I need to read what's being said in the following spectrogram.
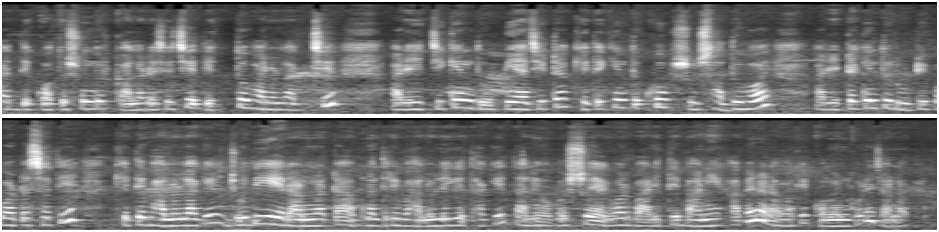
আর কত সুন্দর কালার এসেছে, দেখতেও ভালো লাগছে। আর এই চিকেন দু পেঁয়াজিটা খেতে কিন্তু খুব সুস্বাদু হয়। আর এটা কিন্তু রুটি পরোটার সাথে খেতে ভালো লাগে। যদি এই রান্নাটা আপনাদের ভালো লেগে থাকে, তাহলে অবশ্যই একবার বাড়িতে বানিয়ে খাবেন আর আমাকে কমেন্ট করে জানাবেন।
